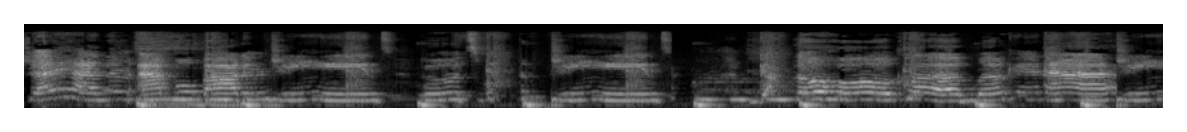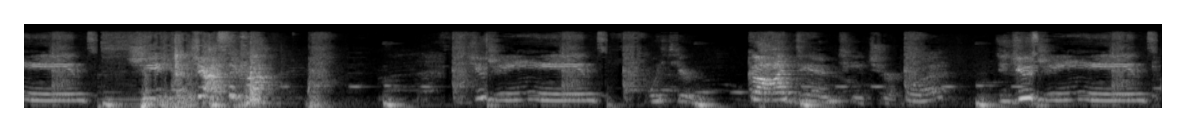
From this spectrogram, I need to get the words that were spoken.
Jenny had them apple bottom jeans, boots with the jeans. Got the whole club looking at jeans. She Jessica! you jeans. With your goddamn teacher. What? Did you Jeans.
